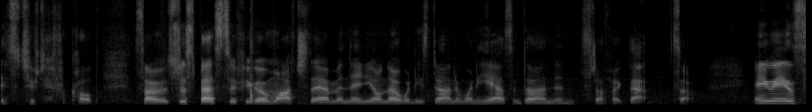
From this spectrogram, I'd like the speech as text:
it's too difficult. So it's just best if you go and watch them and then you'll know what he's done and what he hasn't done and stuff like that. So anyways,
